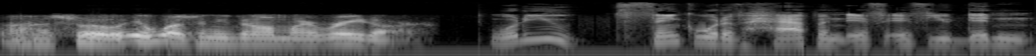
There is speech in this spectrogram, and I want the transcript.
Uh, so it wasn't even on my radar. What do you think would have happened if if you didn't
